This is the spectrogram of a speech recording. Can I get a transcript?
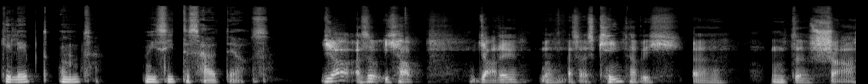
gelebt und wie sieht es heute aus? Ja, also ich habe Jahre, also als Kind habe ich äh, unter Schah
